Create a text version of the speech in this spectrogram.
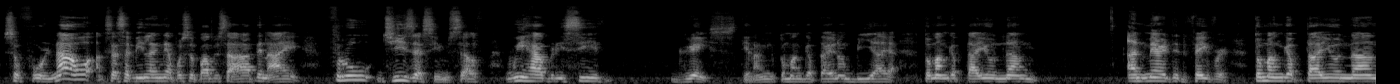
So for now, ang sasabihin lang ni Apostol Pablo sa atin ay, through Jesus Himself, we have received grace. Tinang, tumanggap tayo ng biyaya. Tumanggap tayo ng unmerited favor. Tumanggap tayo ng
